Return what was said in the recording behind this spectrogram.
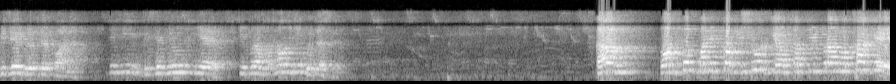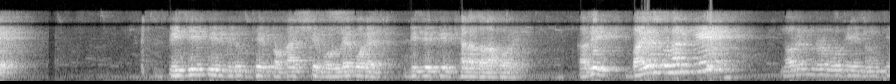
বিজেপির বিরুদ্ধে কয় না দেখি বিজেপি ইয়ে ত্রিপুরা মথাও দেখি কইতেছে। কারণ তদ্ভুত মানিক্য কিশোরকে, অর্থাৎ ত্রিপুরা মথাকে বিজেপির বিরুদ্ধে প্রকাশ্যে বললে পরে বিজেপির খেলা ধরা পড়ে। কাজেই বাইরের স্লোগান কি? নরেন্দ্র মোদী নীতি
